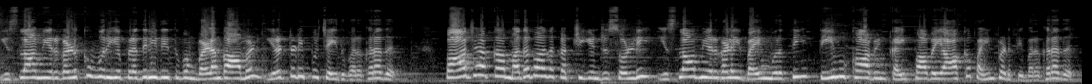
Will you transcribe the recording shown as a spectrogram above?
இஸ்லாமியர்களுக்கு உரிய பிரதிநிதித்துவம் வழங்காமல் இரட்டடிப்பு செய்து வருகிறது. பாஜக மதவாத கட்சி என்று சொல்லி இஸ்லாமியர்களை பயமுறுத்தி திமுகவின் கைப்பாவையாக பயன்படுத்தி வருகிறது.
